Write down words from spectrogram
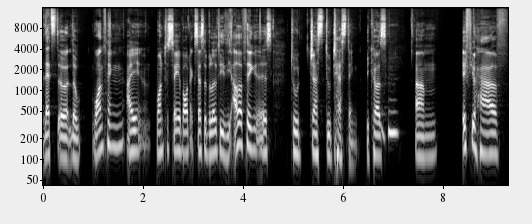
that's the the one thing I want to say about accessibility. The other thing is to just do testing because um, if you have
